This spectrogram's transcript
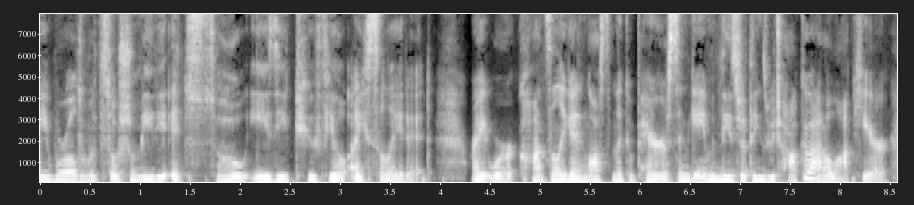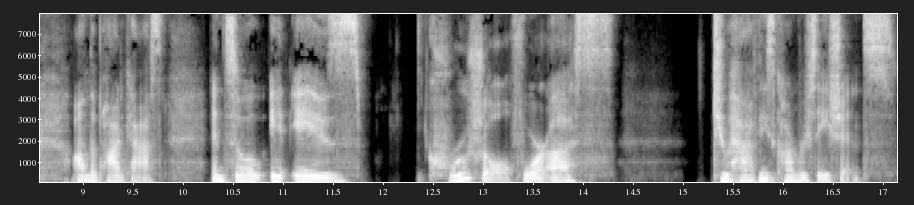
a world with social media, it's so easy to feel isolated, right? We're constantly getting lost in the comparison game. And these are things we talk about a lot here on the podcast. And so it is crucial for us to have these conversations.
